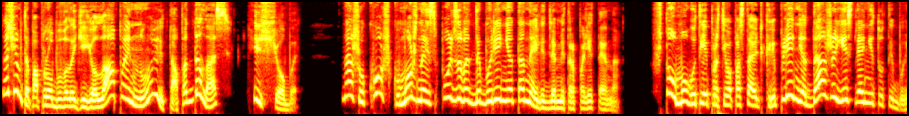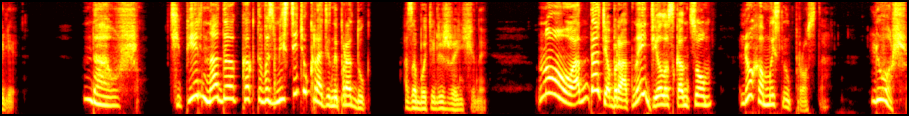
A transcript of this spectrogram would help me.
Зачем-то попробовала ее лапой, ну и та поддалась. Еще бы. Нашу кошку можно использовать для бурения тоннелей для метрополитена. Что могут ей противопоставить крепления, даже если они тут и были? Да уж, теперь надо как-то возместить украденный продукт, озаботились женщины. Ну, отдать обратно и дело с концом. Леха мыслил просто. Леш,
